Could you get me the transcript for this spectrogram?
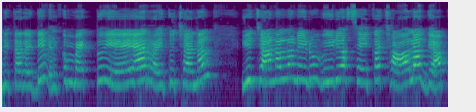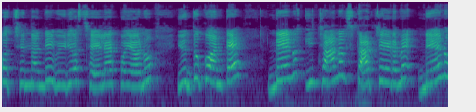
Anitha Reddy welcome back to AR రైతు ఛానల్. ఈ ఛానల్లో నేను వీడియోస్ చేయక చాలా గ్యాప్ వచ్చిందండి వీడియోస్ చేయలేకపోయాను. ఎందుకు అంటే నేను ఈ ఛానల్ స్టార్ట్ చేయడమే నేను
